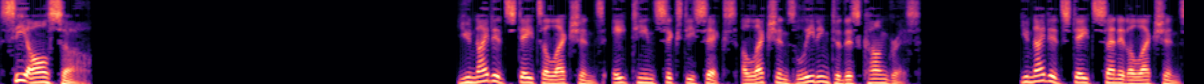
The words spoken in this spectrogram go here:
See also. United States elections, 1866 elections leading to this Congress. United States Senate elections,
